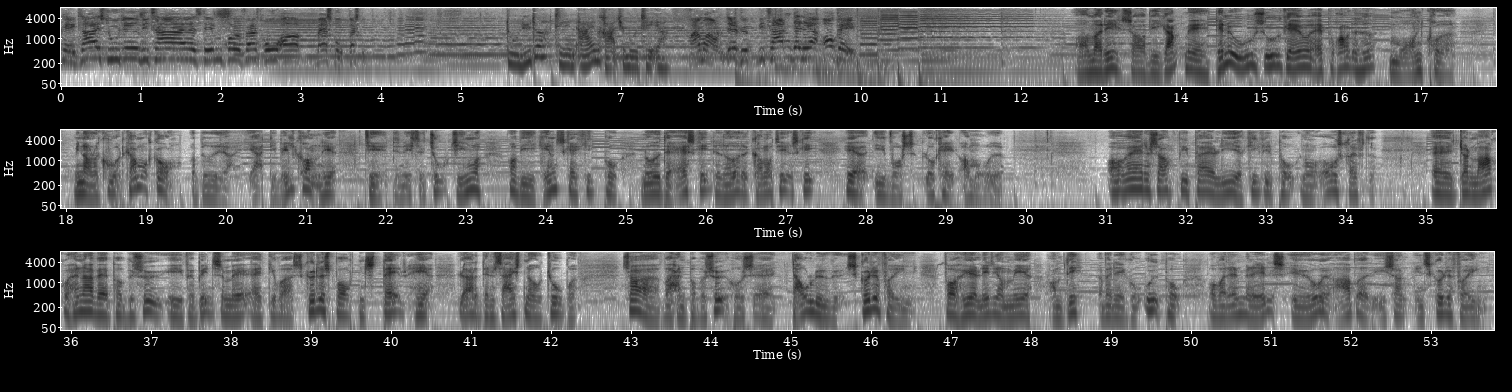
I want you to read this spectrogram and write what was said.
Okay, klar i studiet. Vi tager øh, stemmen på første ro, og værsgo, værsgo. Du lytter til din egen radiomodtager. Fremragende, den er købt. Vi tager den, den her. Okay. Og med det, så er vi i gang med denne uges udgave af programmet, der hedder Morgenkrøden. Mit navn er Kurt Kammersgaard, og byder jer hjertelig velkommen her til de næste to timer, hvor vi igen skal kigge på noget, der er sket, eller noget, der kommer til at ske her i vores lokalområde. Og hvad er det så? Vi plejer lige at kigge lidt på nogle overskrifter. Øh, John Marco han har været på besøg i forbindelse med, at det var skyttesportens dag her lørdag den 16. oktober. Så var han på besøg hos øh, Daglykke Skytteforening for at høre lidt om mere om det, og hvad det går ud på, og hvordan man ellers i øvrigt arbejder i sådan en skytteforening.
